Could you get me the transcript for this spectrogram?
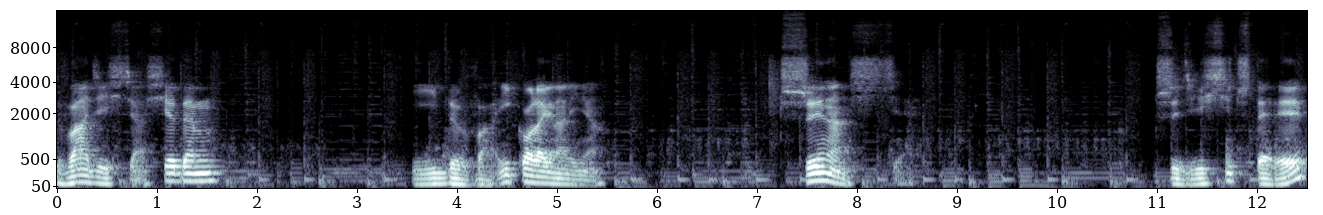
27 i 2. I kolejna linia. 13, 34,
